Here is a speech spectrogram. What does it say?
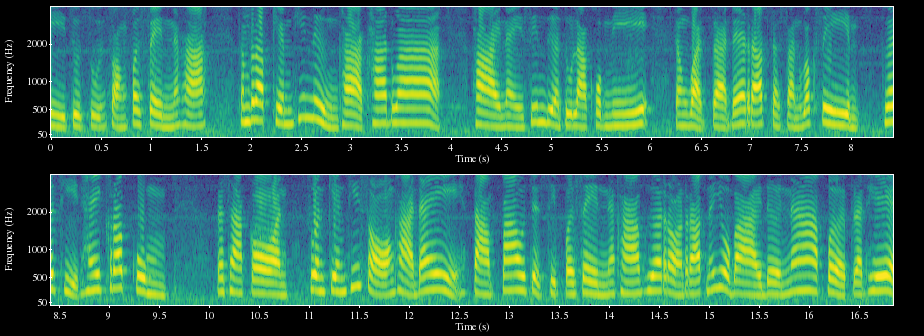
74.02%นะคะสำหรับเข็มที่ 1 ค่ะ คาดว่าภายในสิ้นเดือนตุลาคมนี้ จังหวัดจะได้รับจัดสรรวัคซีน เพื่อฉีดให้ครอบคลุม ประชากร ส่วนเกมที่ 2 ค่ะ ได้ตามเป้า 70%นะคะ เพื่อรองรับนโยบายเดินหน้าเปิดประเทศ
